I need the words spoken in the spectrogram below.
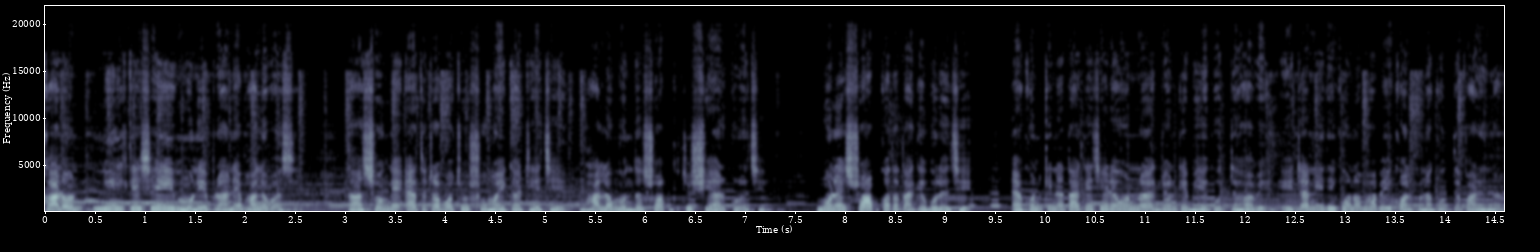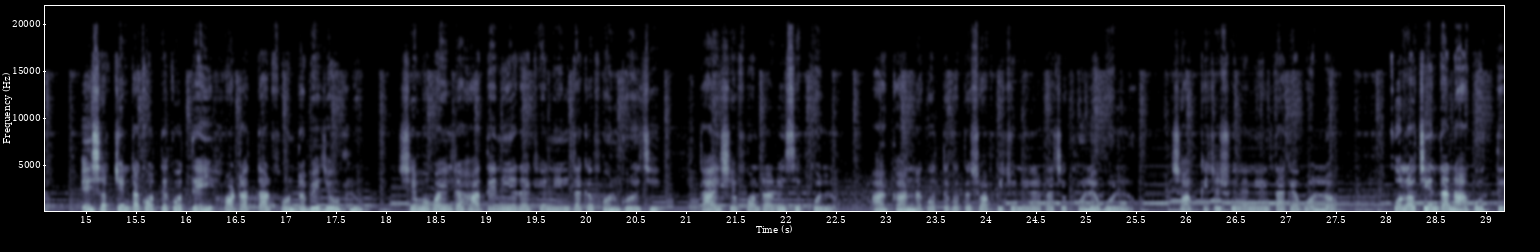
কারণ নীলকে সেই মনে প্রাণে ভালোবাসে। তার সঙ্গে এতটা বছর সময় কাটিয়েছে, ভালো মন্দ সব কিছু শেয়ার করেছে। মনের সব কথা তাকে বলেছে। এখন কিনা তাকে ছেড়ে অন্য একজনকে বিয়ে করতে হবে। এটা নিধি কোনোভাবেই কল্পনা করতে পারে না। এইসব চিন্তা করতে করতেই হঠাৎ তার ফোনটা বেজে উঠল। সে মোবাইলটা হাতে নিয়ে দেখে নীল তাকে ফোন করেছে। তাই সে ফোনটা রিসিভ করল আর কান্না করতে করতে সব কিছু নীলের কাছে খুলে বলল। সব কিছু শুনে নীল তাকে বলল, কোনো চিন্তা না করতে।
